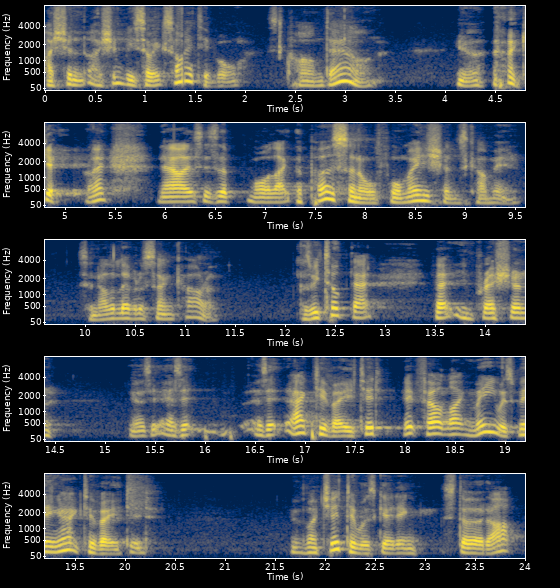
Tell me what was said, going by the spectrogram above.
I shouldn't, I shouldn't be so excitable. Just calm down. You know, okay, right? Now this is the, more like the personal formations come in. It's another level of sankhara. Because we took that, that impression, you know, as, it, as, it, as it activated, it felt like me was being activated. My chitta was getting stirred up.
